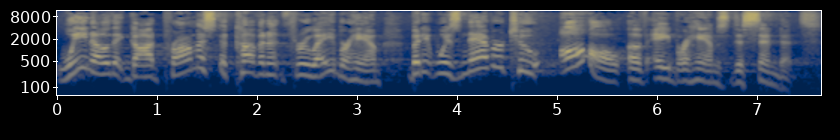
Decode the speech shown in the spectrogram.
We know that God promised the covenant through Abraham, but it was never to all of Abraham's descendants.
